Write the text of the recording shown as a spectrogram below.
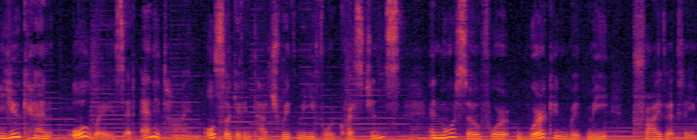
You can always, at any time, also get in touch with me for questions and more so for working with me privately,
